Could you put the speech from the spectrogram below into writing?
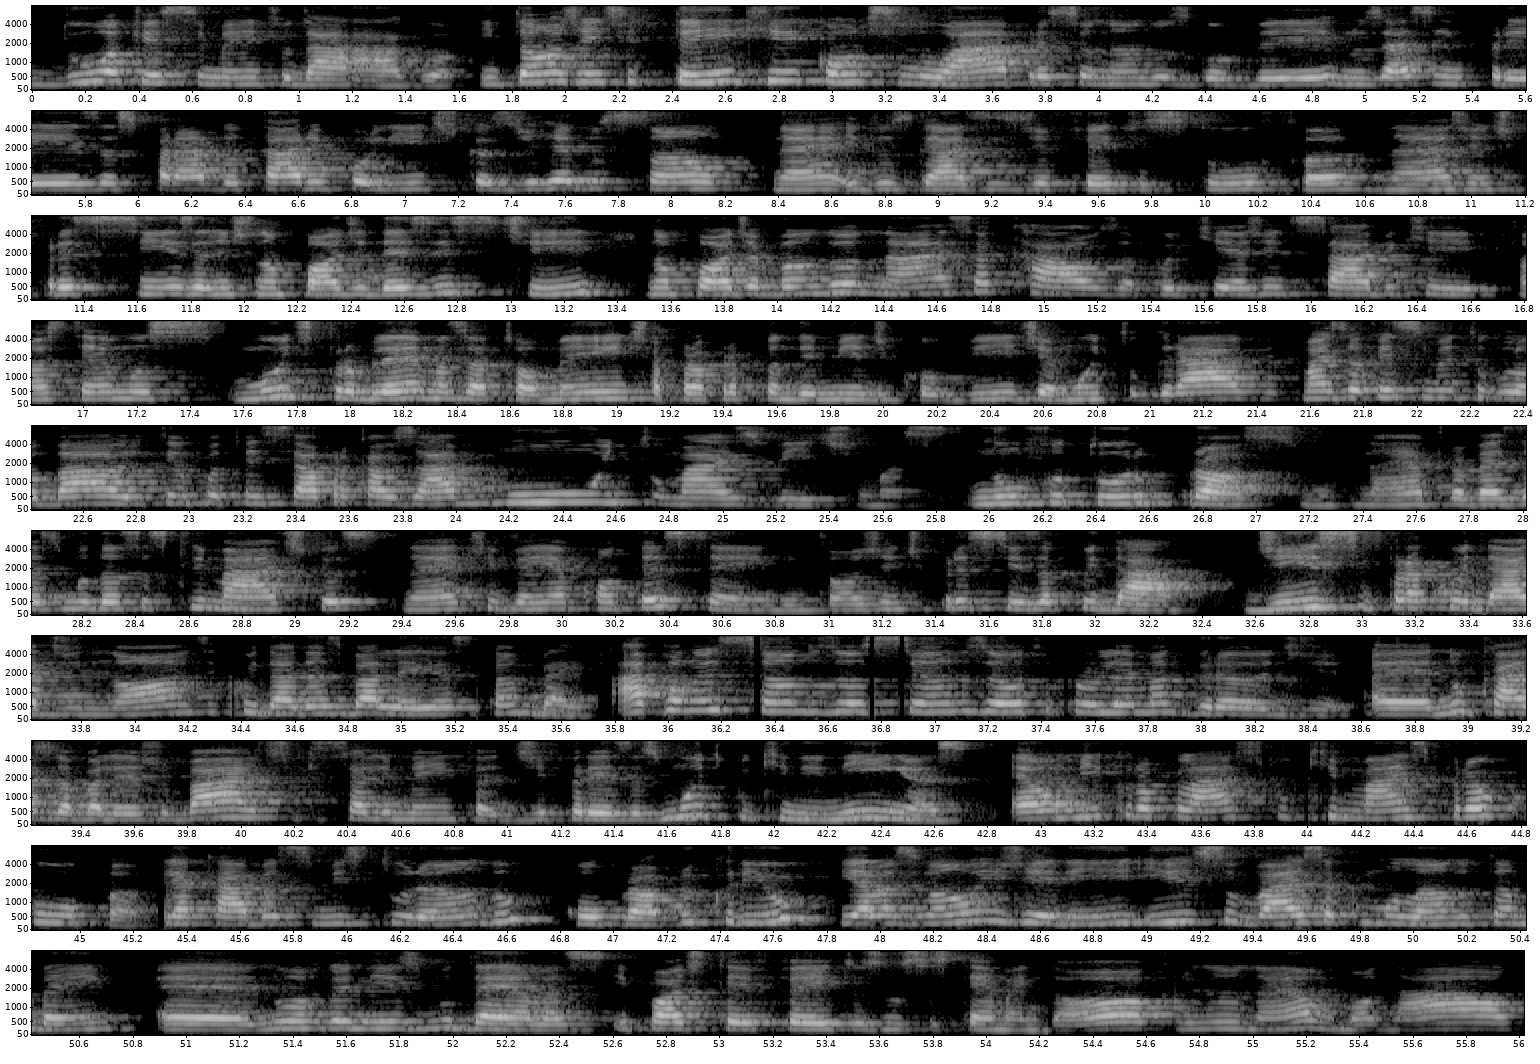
do aquecimento da água. Então a gente tem que continuar pressionando os governos, as empresas para adotarem políticas de redução, né, e dos gases de efeito estufa, né? A gente precisa, a gente não pode desistir, não pode abandonar essa causa, porque a gente sabe que nós temos muitos problemas atualmente, a própria pandemia de Covid é muito grave, mas o aquecimento global ele tem o potencial para causar muito mais vítimas num futuro próximo, né? Através das mudanças climáticas, né, que vem acontecendo. Então a gente precisa cuidar disso para cuidar de nós e cuidar das baleias também. A poluição dos oceanos é outro problema grande. É, no caso da baleia jubarte, que se alimenta de presas muito pequenininhas, é o microplástico que mais preocupa. Ele acaba se misturando com o próprio crio e elas vão ingerir e isso vai se acumulando também é, no organismo delas e pode ter efeitos no sistema endócrino, né, hormonal,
